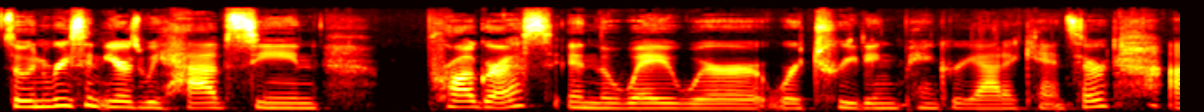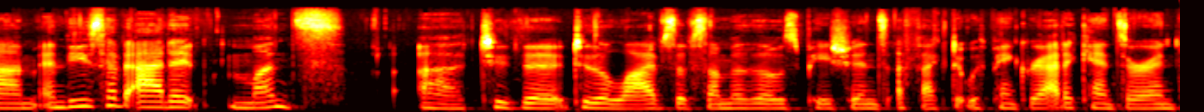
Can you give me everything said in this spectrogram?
So, in recent years, we have seen progress in the way we're, we're treating pancreatic cancer. Um, and these have added months uh, to the to the lives of some of those patients affected with pancreatic cancer, and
